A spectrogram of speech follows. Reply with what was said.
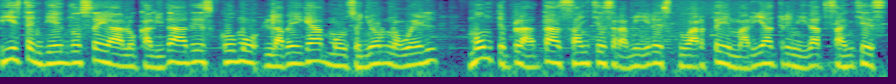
y extendiéndose a localidades como La Vega, Monseñor Noel, Monte Plata, Sánchez Ramírez, Duarte, María Trinidad Sánchez,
